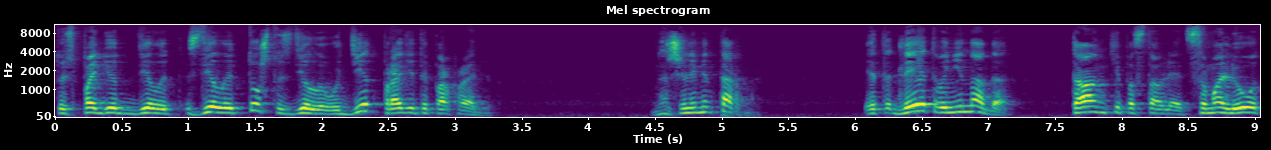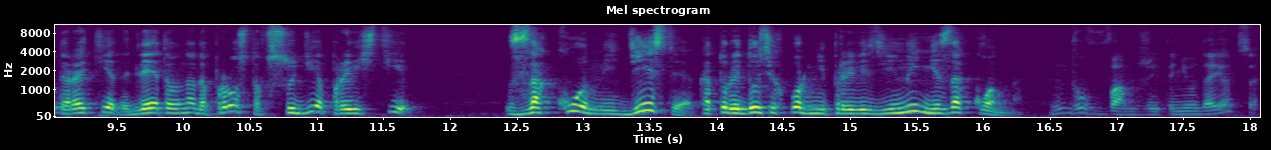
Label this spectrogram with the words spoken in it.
То есть пойдет делать, сделает то, что сделал его дед, прадед и прапрадед. Это же элементарно. Это, для этого не надо танки поставлять, самолеты, ракеты. Для этого надо просто в суде провести законные действия, которые до сих пор не проведены незаконно. Ну, вам же это не удается.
